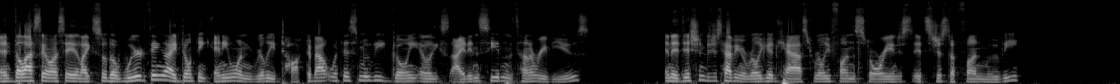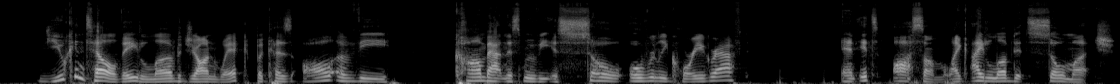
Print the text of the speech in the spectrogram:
and the last thing I want to say, like, so the weird thing I don't think anyone really talked about with this movie, going at least I didn't see it in a ton of reviews. In addition to just having a really good cast, really fun story, and just it's just a fun movie. You can tell they loved John Wick because all of the combat in this movie is so overly choreographed and it's awesome. Like I loved it so much.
